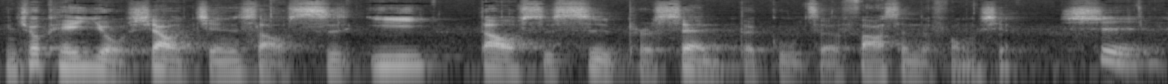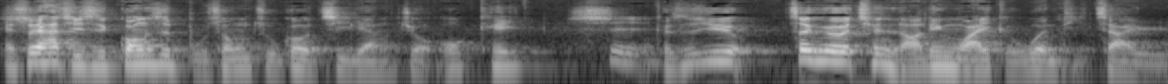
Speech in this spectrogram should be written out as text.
你就可以有效减少十一到十四 percent 的骨折发生的风险。是欸所以它其实光是补充足够剂量就 OK。是可是又这个又牵扯到另外一个问题，在于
